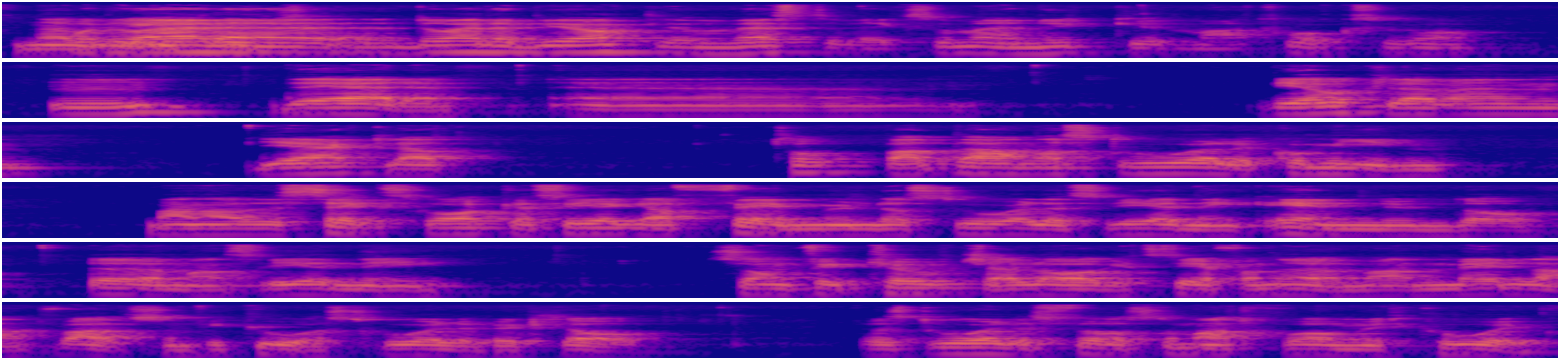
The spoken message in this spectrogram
När Och då är det, då är det Björklöven och Västervik som är en nyckelmatch också då. Mm, det är det. Eh, Björklöven, jäkla toppat där när Stråle kom in. Man hade sex raka segrar, fem under Stråles ledning, en under Öhmans ledning. Som fick coacha laget Stefan Öhman mellan ett som fick gå och Stråle blev klar. För Stråles första match var mot KIK.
